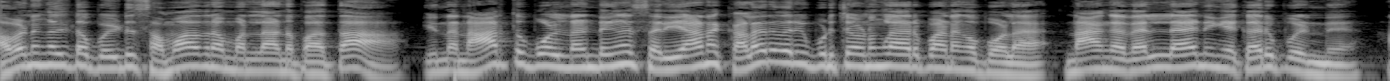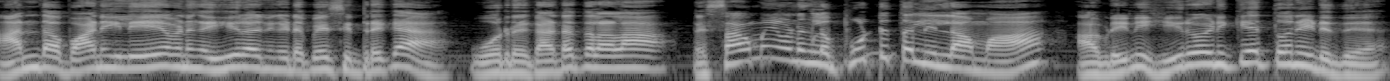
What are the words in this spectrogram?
அவனுங்கள்ட்ட போயிட்டு சமாதானம் பண்ணலான்னு பார்த்தா இந்த நார்த்து போல் நண்டுங்க சரியான கலர் வரி பிடிச்சவனுங்களா இருப்பானுங்க போல. நாங்க வெள்ளை நீங்க கருப்புன்னு அந்த பாணியிலேயே அவனுங்க ஹீரோயின் கிட்ட பேசிட்டு இருக்க ஒரு இடத்துலலாம் பெசாம இவனுங்களை போட்டு தள்ளிடலாமா? அப்படின்னு ஹீரோயினுக்கே தோணிடுது.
